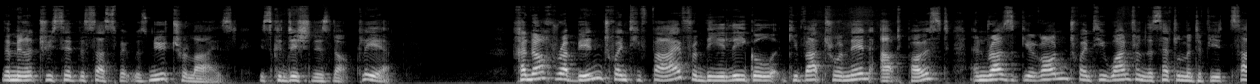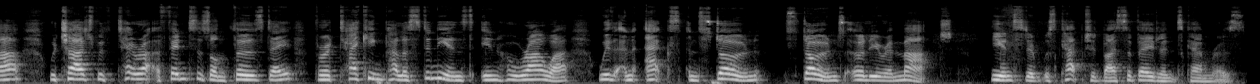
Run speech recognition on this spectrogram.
The military said the suspect was neutralized. His condition is not clear. Hanoch Rabin, 25, from the illegal Givat Ronen outpost, and Raz Giron, 21, from the settlement of Yitzhar, were charged with terror offences on Thursday for attacking Palestinians in Huwara with an axe and stone, stones earlier in March. The incident was captured by surveillance cameras.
